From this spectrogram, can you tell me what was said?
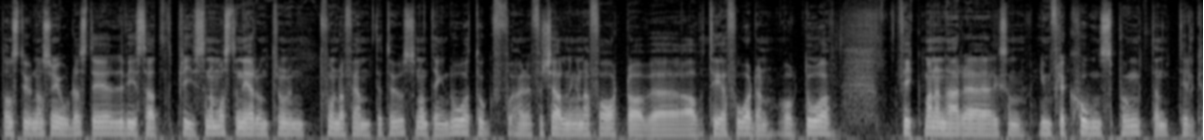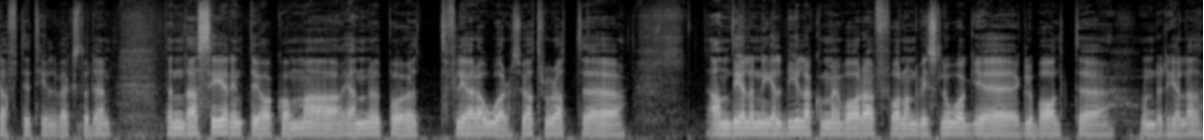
de studierna som gjordes det, det visar att priserna måste ner runt, runt 250 000 någonting. Då tog försäljningarna fart av, eh, av T-Forden och då fick man den här eh, liksom, inflektionspunkten till kraftig tillväxt och den, den där ser inte jag komma ännu på ett, flera år. Så jag tror att eh, andelen elbilar kommer vara förhållandevis låg eh, globalt eh, under hela,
